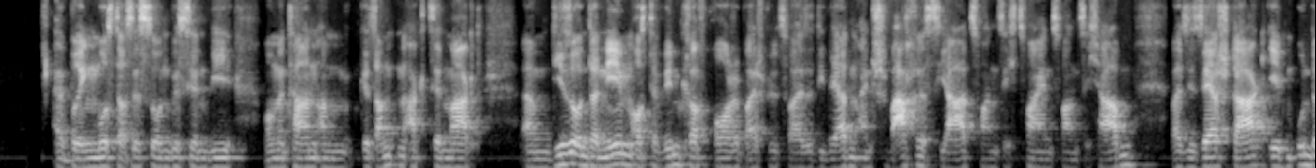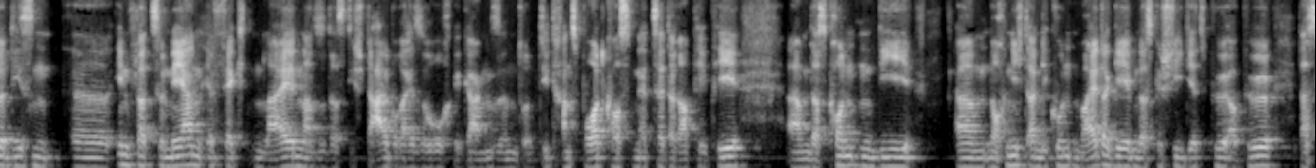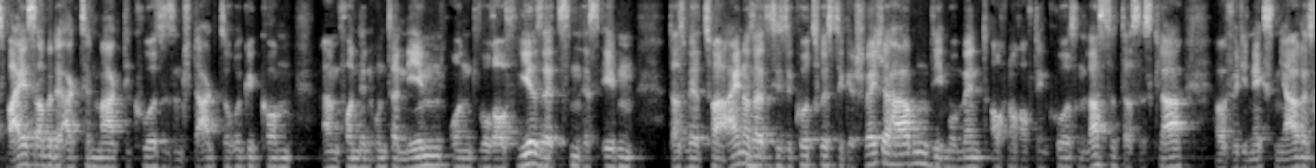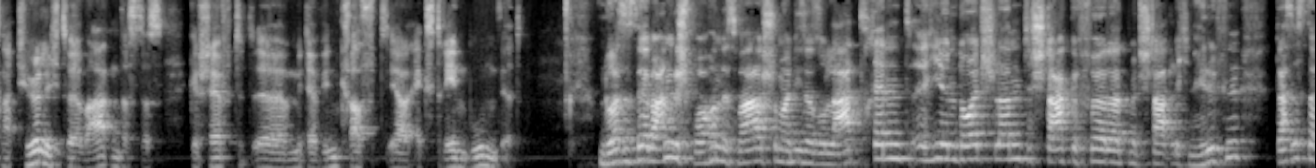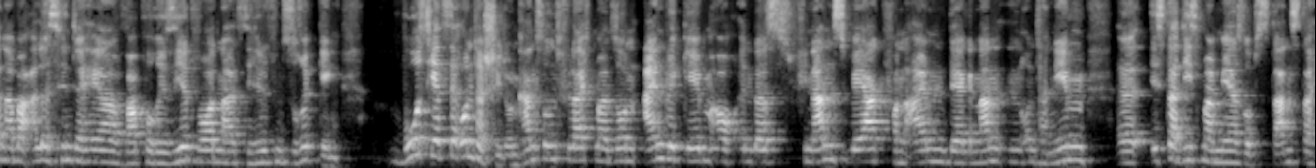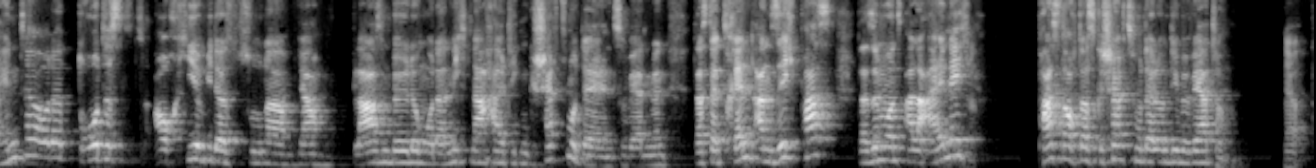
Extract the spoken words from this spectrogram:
äh, bringen muss. Das ist so ein bisschen wie momentan am gesamten Aktienmarkt. Ähm, diese Unternehmen aus der Windkraftbranche beispielsweise, die werden ein schwaches Jahr 2022 haben, weil sie sehr stark eben unter diesen äh, inflationären Effekten leiden, also dass die Stahlpreise hochgegangen sind und die Transportkosten etc. pp. Ähm, das konnten die ähm, noch nicht an die Kunden weitergeben. Das geschieht jetzt peu à peu. Das weiß aber der Aktienmarkt. Die Kurse sind stark zurückgekommen ähm, von den Unternehmen. Und worauf wir setzen, ist eben, dass wir zwar einerseits diese kurzfristige Schwäche haben, die im Moment auch noch auf den Kursen lastet, das ist klar. Aber für die nächsten Jahre ist natürlich zu erwarten, dass das Geschäft äh, mit der Windkraft ja extrem boomen wird. Und du hast es selber angesprochen, es war schon mal dieser Solartrend äh, hier in Deutschland, stark gefördert mit staatlichen Hilfen. Das ist dann aber alles hinterher vaporisiert worden, als die Hilfen zurückgingen. Wo ist jetzt der Unterschied? Und kannst du uns vielleicht mal so einen Einblick geben, auch in das Finanzwerk von einem der genannten Unternehmen? Äh, ist da diesmal mehr Substanz dahinter oder droht es auch hier wieder zu einer ja, Blasenbildung oder nicht nachhaltigen Geschäftsmodellen zu werden. Wenn dass der Trend an sich passt, da sind wir uns alle einig, passt auch das Geschäftsmodell und die Bewertung. Ja,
